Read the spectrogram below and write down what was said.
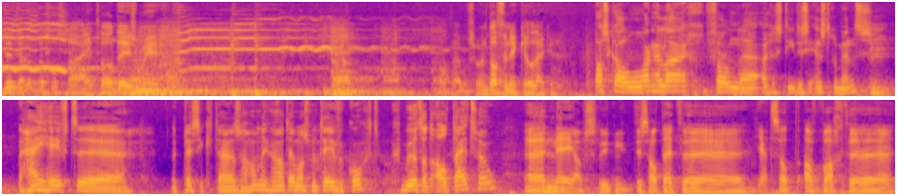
dit hebben we best wel saai, terwijl deze meer... Dat heb ik zo. En dat vind ik heel lekker. Pascal Langelaar van uh, Aristides Instruments. Hij heeft uh, de plastic gitaar in zijn handen gehad en was meteen verkocht. Gebeurt dat altijd zo? Uh, nee, absoluut niet. Het is altijd, ja, het is afwachten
